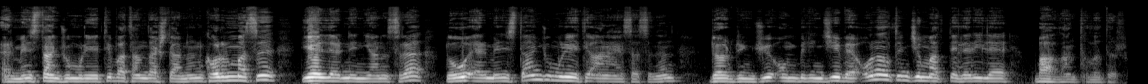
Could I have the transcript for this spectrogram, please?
Ermenistan Cumhuriyeti vatandaşlarının korunması diğerlerinin yanı sıra Doğu Ermenistan Cumhuriyeti Anayasası'nın 4. 11. ve 16. maddeleriyle bağlantılıdır.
